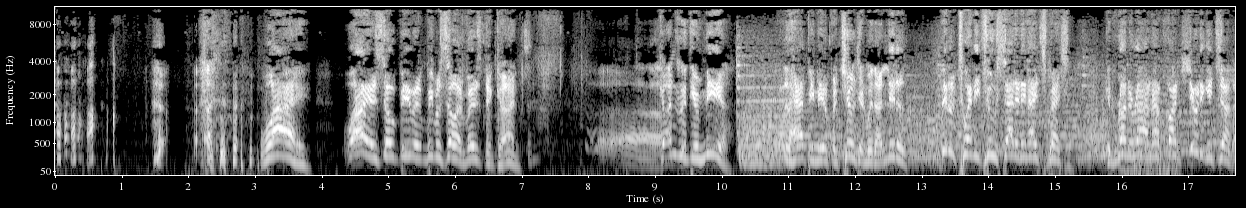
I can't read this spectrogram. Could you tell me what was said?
Why? Why are so people people so averse to guns? Uh. guns with your meal. Little happy meal for children with a little little 22 Saturday night special. Could run around and have fun shooting each other.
